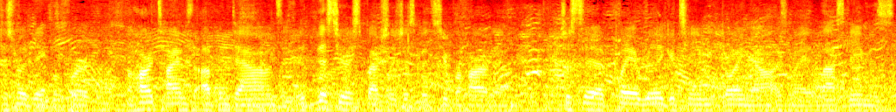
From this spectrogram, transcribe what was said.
just really thankful for the hard times, the up and downs. And this year especially has just been super hard, and just to play a really good team going out as my last game is,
